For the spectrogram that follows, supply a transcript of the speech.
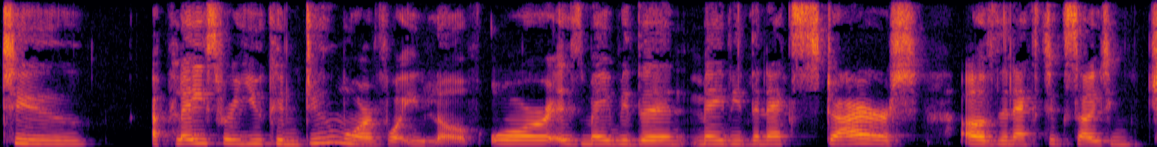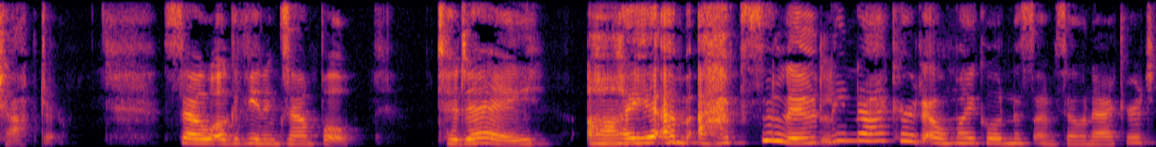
to a place where you can do more of what you love or is maybe the maybe the next start of the next exciting chapter. So I'll give you an example. Today I am absolutely knackered. Oh my goodness, I'm so knackered.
